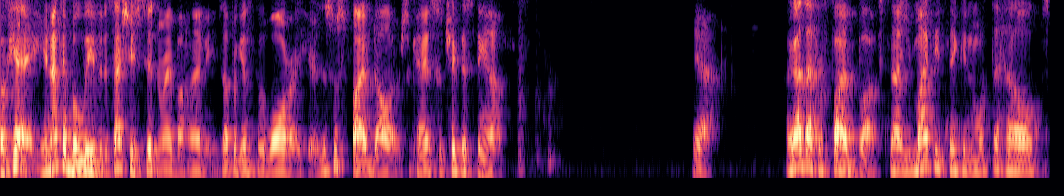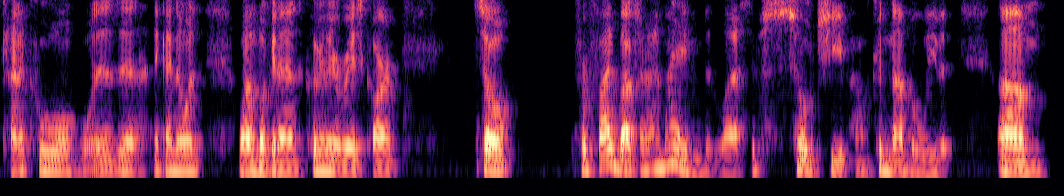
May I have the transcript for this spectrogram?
Okay, you're not gonna believe it. It's actually sitting right behind me. It's up against the wall right here. This was five dollars. Okay, so check this thing out. Yeah. I got that for five bucks. Now you might be thinking, what the hell? It's kind of cool. What is it? I think I know what, what I'm looking at. It's clearly a race car. So for five bucks, or I might even been less. It was so cheap. I could not believe it. Um,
